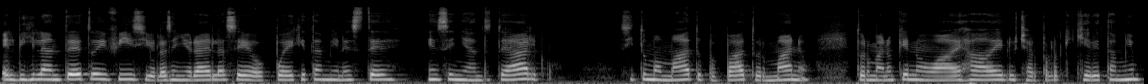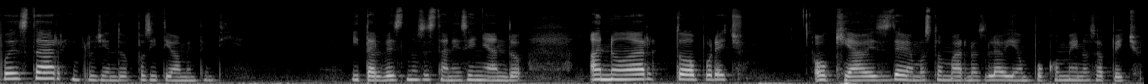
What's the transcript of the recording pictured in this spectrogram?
El vigilante de tu edificio, la señora del aseo, puede que también esté enseñándote algo si tu mamá, tu papá, tu hermano, tu hermano que no ha dejado de luchar por lo que quiere, también puede estar influyendo positivamente en ti. Y tal vez nos están enseñando a no dar todo por hecho, o que a veces debemos tomarnos la vida un poco menos a pecho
